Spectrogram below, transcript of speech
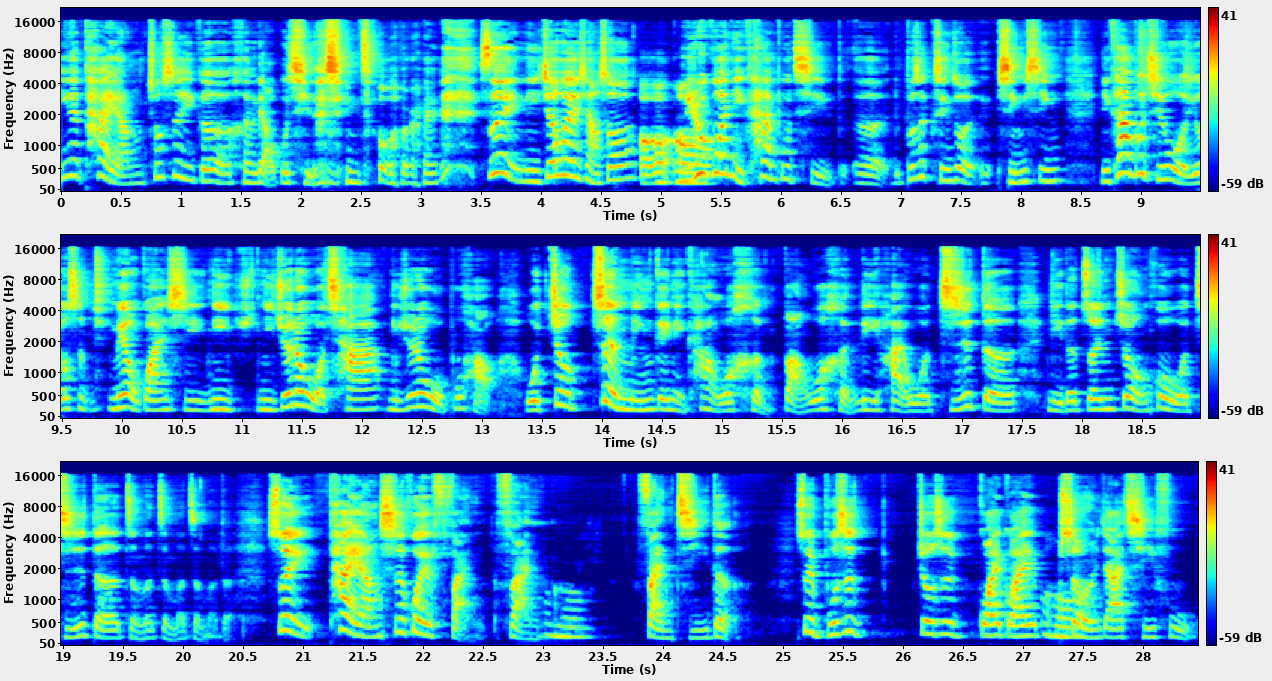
因为太阳就是一个很了不起的 星座，right? 所以你就会想说，oh, oh. 你如果你看不起，呃，不是星座行星，你看不起我有什么没有关系？你你觉得我差，你觉得我不好，我就证明给你看，我很棒，我很厉害，我值得你的尊重，或我值得怎么怎么怎么的。所以太阳是会反反、oh. 反击的，所以不是就是乖乖受人家欺负。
